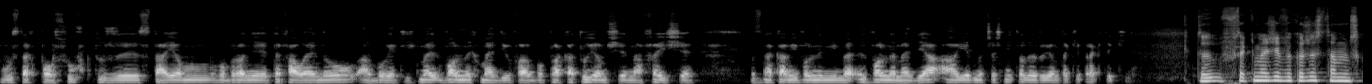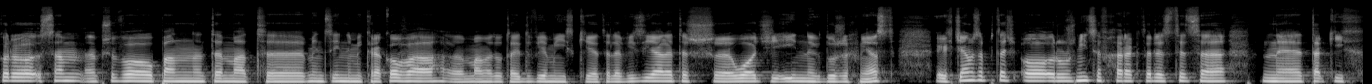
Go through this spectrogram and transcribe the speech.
w ustach posłów, którzy stają w obronie TVN-u albo jakichś wolnych mediów, albo plakatują się na fejsie znakami wolnymi, wolne media, a jednocześnie tolerują takie praktyki. To w takim razie wykorzystam, skoro sam przywołał Pan temat e, między innymi Krakowa, e, mamy tutaj dwie miejskie telewizje, ale też e, Łodzi i innych dużych miast. Chciałem zapytać o różnice w charakterystyce takich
